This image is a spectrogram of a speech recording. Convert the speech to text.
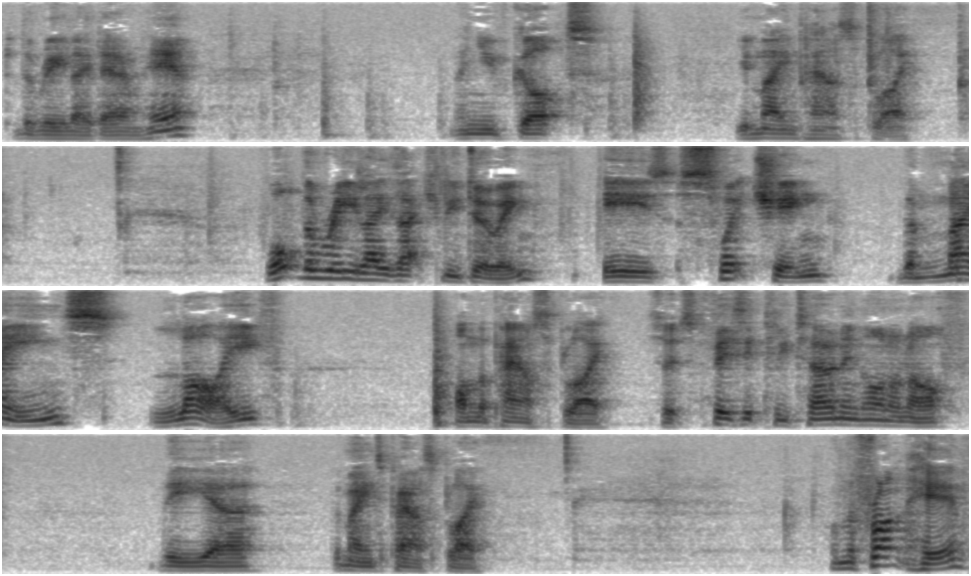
to the relay down here. Then you've got your main power supply. What the relay is actually doing is switching the mains live on the power supply. So it's physically turning on and off the, uh, the mains power supply. On the front here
